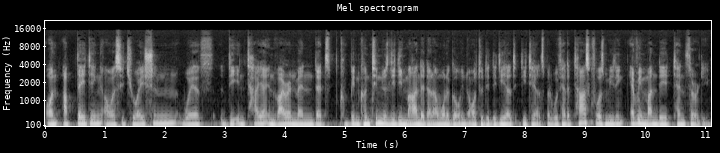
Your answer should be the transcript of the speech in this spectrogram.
on updating our situation with the entire environment that's been continuously demanded. And I want to go into all to the detailed details, but we've had a task force meeting every Monday, 1030.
